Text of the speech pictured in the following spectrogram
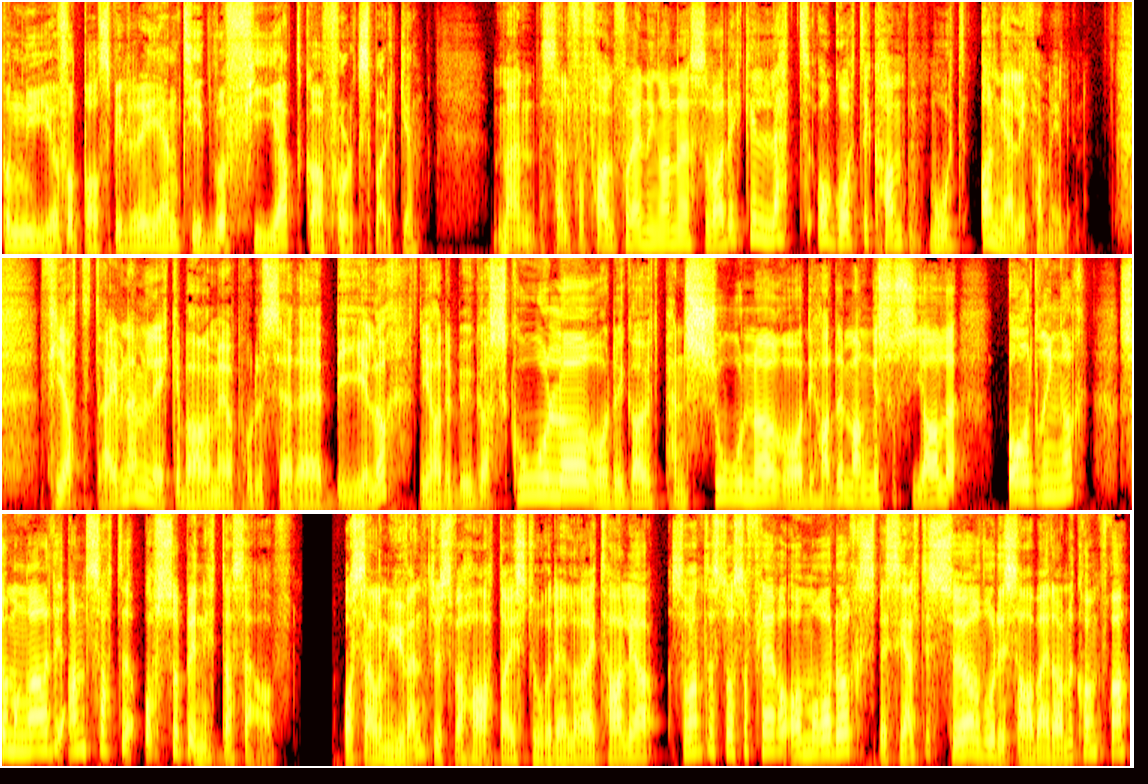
på nye fotballspillere i en tid hvor Fiat ga folk sparken. Men selv for fagforeningene så var det ikke lett å gå til kamp mot Agnelli-familien. Fiat drev nemlig ikke bare med å produsere biler, de hadde bygga skoler, og de ga ut pensjoner, og de hadde mange sosiale ordringer som mange av de ansatte også benytta seg av. Og selv om Juventus var hata i store deler av Italia, så fantes det også flere områder, spesielt i sør hvor disse arbeiderne kom fra,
